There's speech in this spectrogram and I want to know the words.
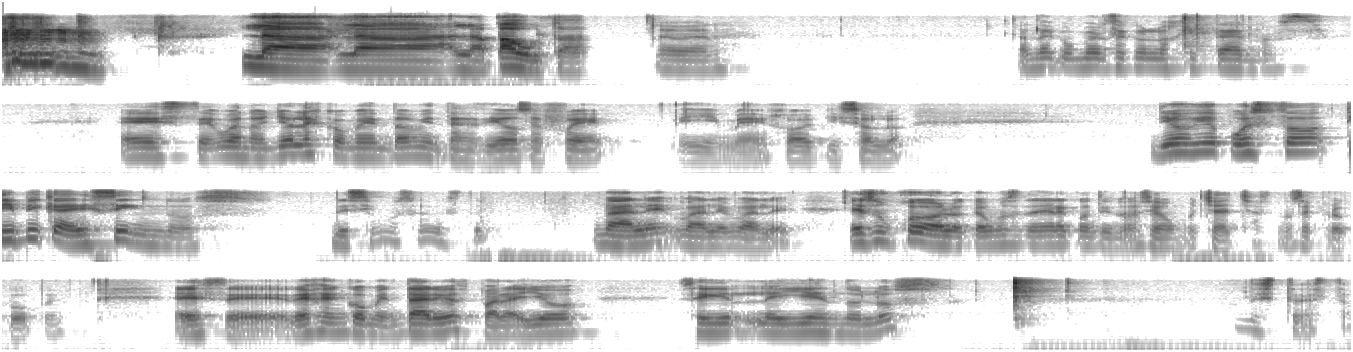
la, la, la pauta. A ver. Anda a conversa con los gitanos. Este, bueno, yo les comento mientras Dios se fue y me dejó aquí solo. Dios había puesto típica de signos. ¿Decimos algo esto? Vale, vale, vale. Es un juego lo que vamos a tener a continuación, muchachas, no se preocupen. Este, dejen comentarios para yo seguir leyéndolos. ¿Dónde está esta.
